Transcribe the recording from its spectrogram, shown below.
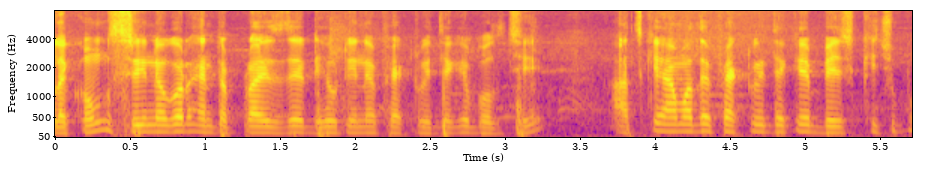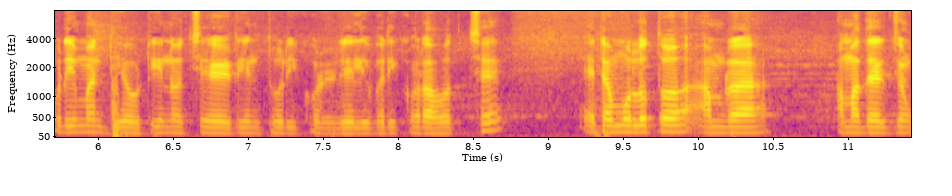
আলাইকুম, শ্রীনগর এন্টারপ্রাইজের ঢেউটিনের ফ্যাক্টরি থেকে বলছি। আজকে আমাদের ফ্যাক্টরি থেকে বেশ কিছু পরিমাণ ঢেউটিন ও চেরিটিন তৈরি করে ডেলিভারি করা হচ্ছে। এটা মূলত আমরা, আমাদের একজন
